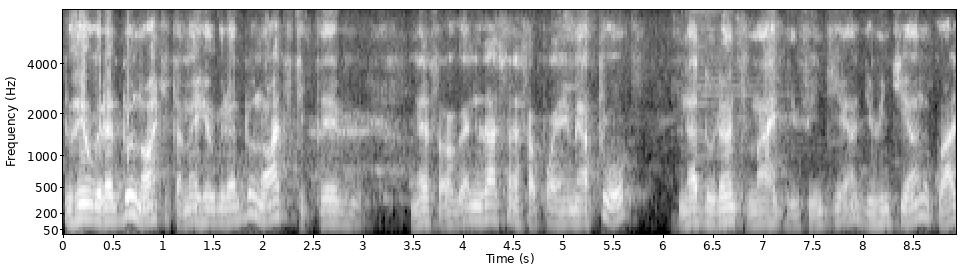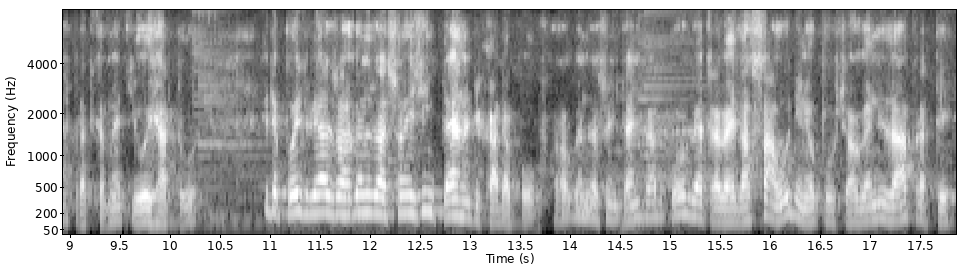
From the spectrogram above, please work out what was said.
do Rio Grande do Norte também, Rio Grande do Norte, que teve nessa organização, essa poema atuou né, durante mais de 20 anos, de 20 anos quase praticamente, e hoje atua. E depois vê as organizações internas de cada povo. A organização interna de cada povo vê através da saúde, né, o povo se organizar para ter,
